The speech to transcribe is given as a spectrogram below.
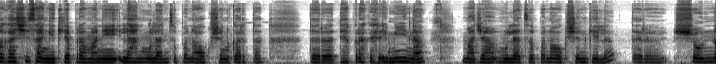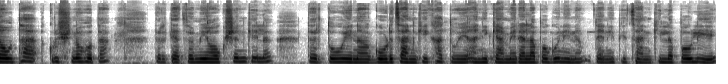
मगाशी सांगितल्याप्रमाणे लहान मुलांचं पण औक्षण करतात. तर त्या प्रकारे मी ना माझ्या मुलाचं पण औक्षण केलं. तर शोन नव्हता कृष्ण होता. तर त्याचं मी औक्षण केलं. तर तो आहे ना गोड चाणकी खातो आहे आणि कॅमेऱ्याला बघून आहे ना त्याने ती चाणकी लपवली आहे.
